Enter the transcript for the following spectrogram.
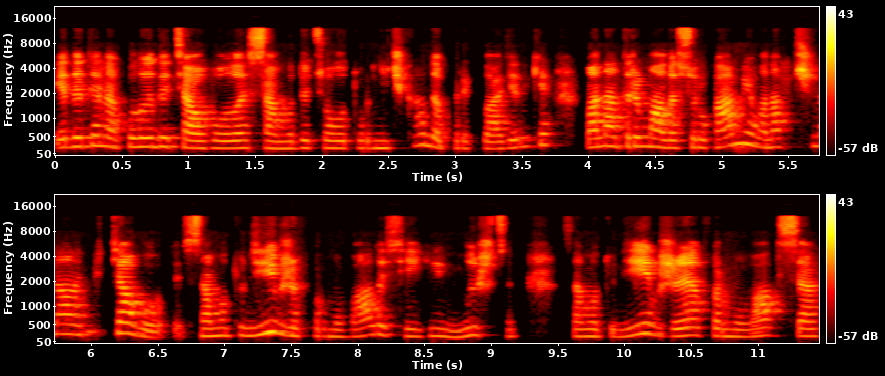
І дитина, коли дотягувалася саме до цього турнічка, до перекладинки, вона трималась руками, вона починала підтягуватись. Саме тоді вже формувалися її мишці, саме тоді вже формувався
